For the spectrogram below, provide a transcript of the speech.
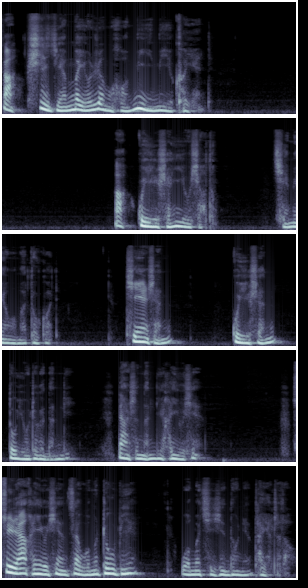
了。啊，世间没有任何秘密可言的。啊，鬼神有小通，前面我们读过的，天神、鬼神都有这个能力，但是能力很有限。虽然很有限，在我们周边。我们起心动念，他也知道，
